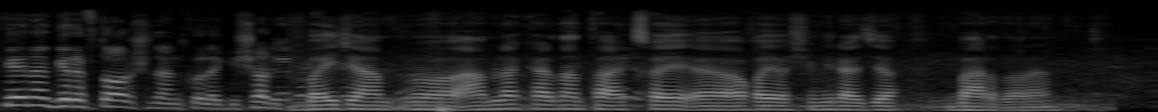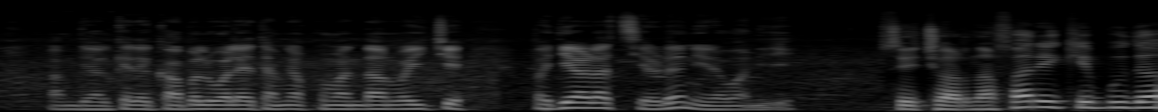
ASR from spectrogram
که اینا گرفتار شدند کلگیشان به اینجا حمله کردند تا عکسای آقای هاشمی را از جا بردارند. په همدې حال کې د کابل ولایت امنیه قوماندان وایي چې په دې اړه څېړنې روانې دي. سه چار نفری که بوده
